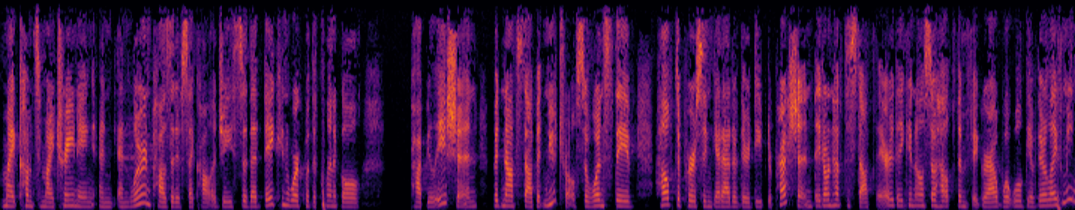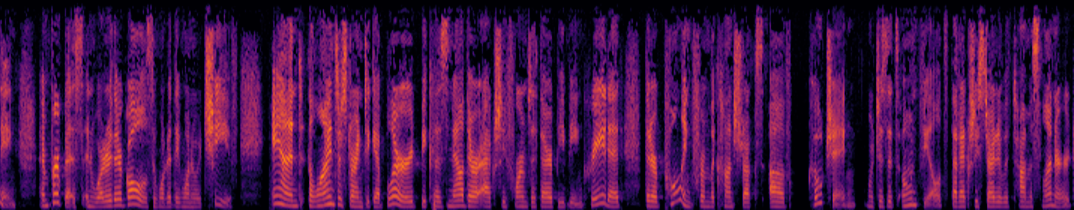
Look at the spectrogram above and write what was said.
might come to my training and, and learn positive psychology so that they can work with a clinical population, but not stop at neutral. So once they've helped a person get out of their deep depression, they don't have to stop there. They can also help them figure out what will give their life meaning and purpose and what are their goals and what do they want to achieve. And the lines are starting to get blurred because now there are actually forms of therapy being created that are pulling from the constructs of coaching, which is its own field that actually started with Thomas Leonard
